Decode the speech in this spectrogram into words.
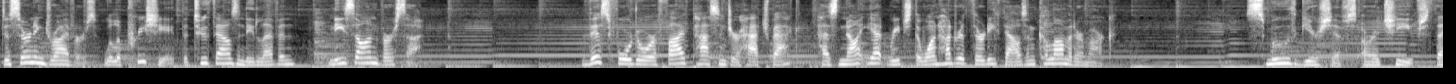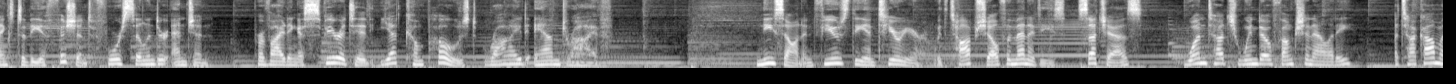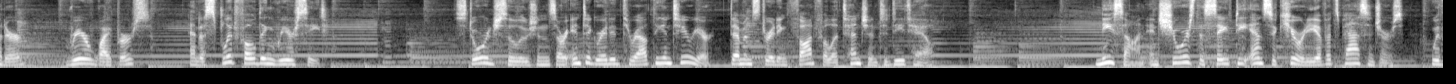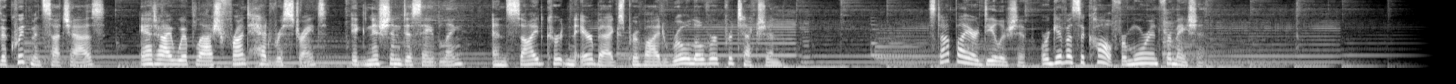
discerning drivers will appreciate the 2011 Nissan Versa. This four-door, five-passenger hatchback has not yet reached the 130,000 kilometer mark. Smooth gear shifts are achieved thanks to the efficient four-cylinder engine, providing a spirited yet composed ride and drive. Nissan infused the interior with top-shelf amenities such as one-touch window functionality, a tachometer, rear wipers, and a split-folding rear seat. Storage solutions are integrated throughout the interior, demonstrating thoughtful attention to detail. Nissan ensures the safety and security of its passengers with equipment such as anti-whiplash front head restraint, ignition disabling, and side curtain airbags provide rollover protection. Stop by our dealership or give us a call for more information.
